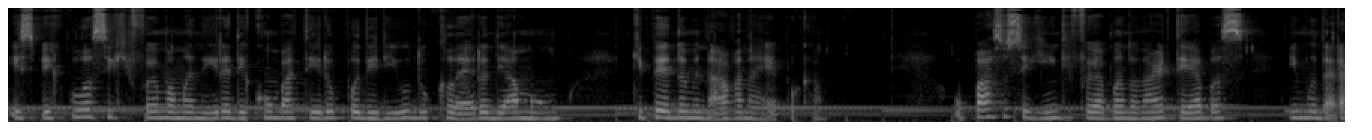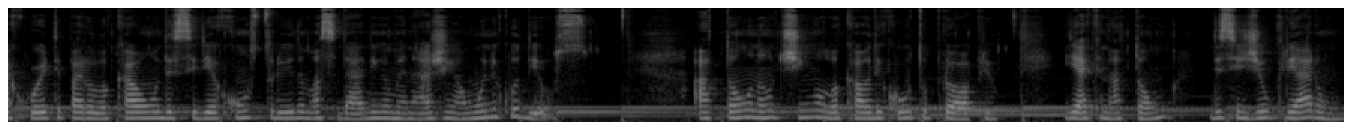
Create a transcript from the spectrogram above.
Especula-se que foi uma maneira de combater o poderio do clero de Amon, que predominava na época. O passo seguinte foi abandonar Tebas e mudar a corte para o local onde seria construída uma cidade em homenagem a um único deus. Atom não tinha um local de culto próprio e Akhenaton decidiu criar um.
